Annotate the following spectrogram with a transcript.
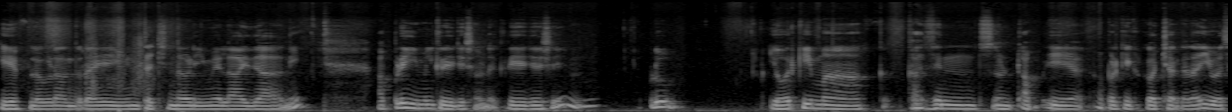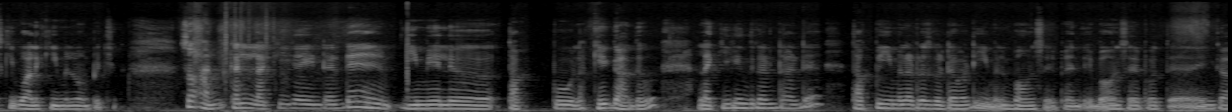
కేఫ్లో కూడా అందరూ ఇంత చిన్నవాడు ఈమెయిల్ ఇదా అని అప్పుడే ఈమెయిల్ క్రియేట్ చేసి ఉండే క్రియేట్ చేసి అప్పుడు ఎవరికి మా కజిన్స్ అప్పటికి ఇక్కడికి వచ్చారు కదా యూఎస్కి వాళ్ళకి ఈమెయిల్ పంపించింది. సో అందుకని లక్కీగా ఏంటంటే ఈమెయిల్ తప్పు లక్కీ కాదు. లక్కీగా ఎందుకంటే అంటే తప్పు ఈమెయిల్ అడ్రస్ కొట్టాబట్టి ఈమెయిల్ బౌన్స్ అయిపోయింది. బౌన్స్ అయిపోతే ఇంకా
